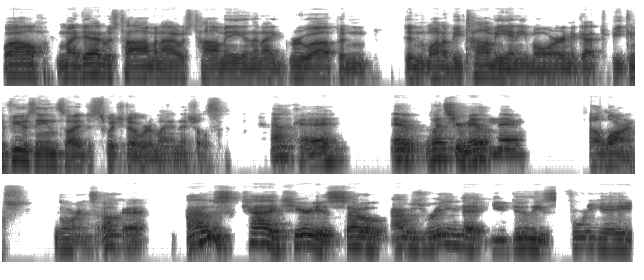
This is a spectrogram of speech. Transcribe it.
Well, my dad was Tom and I was Tommy, and then I grew up and didn't want to be Tommy anymore, and it got to be confusing, so I just switched over to my initials. Okay. Uh, What's your middle name? Uh, Lawrence. Lawrence. Okay. I was kind of curious. So I was reading that you do these 48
